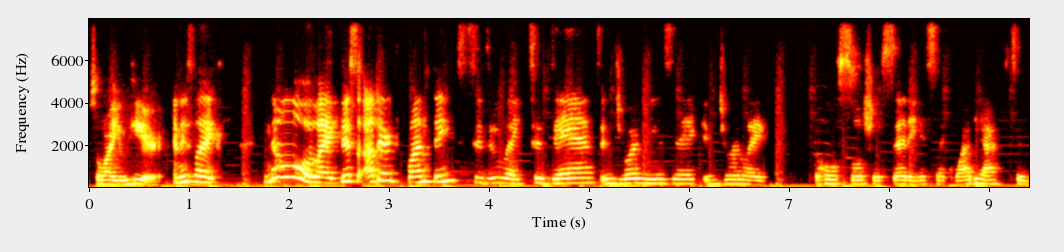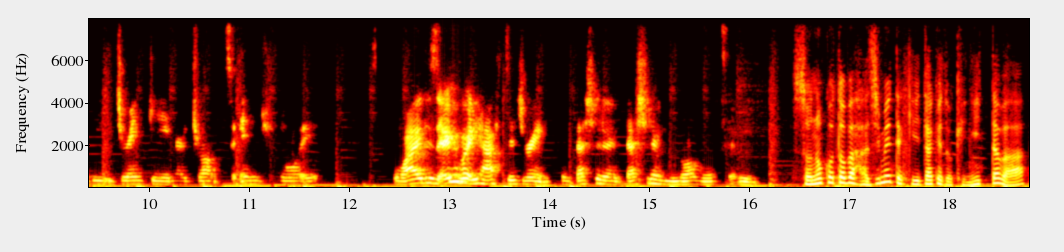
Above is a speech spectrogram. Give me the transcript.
"So why you here?" And it's like No, like there's other fun things to do, like to dance, enjoy music, enjoy like the whole social setting. It's like why do you have to be drinking or drunk to enjoy? Why does everybody have to drink? Like, that shouldn't that shouldn't be normal to me. その言葉初めて聞いたけど気に入ったわ。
